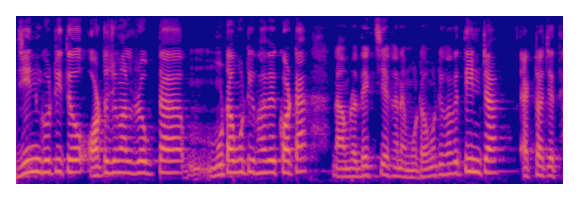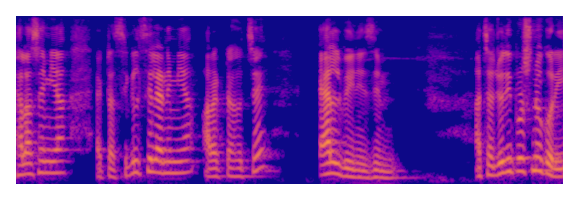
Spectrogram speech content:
জিন ঘটিত অটোজোমাল রোগটা মোটামুটিভাবে কটা? না, আমরা দেখছি এখানে মোটামুটিভাবে তিনটা। একটা হচ্ছে থ্যালাসেমিয়া, একটা সিকেল সেল অ্যানিমিয়া আর একটা হচ্ছে অ্যালবিনিজম। আচ্ছা যদি প্রশ্ন করি,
